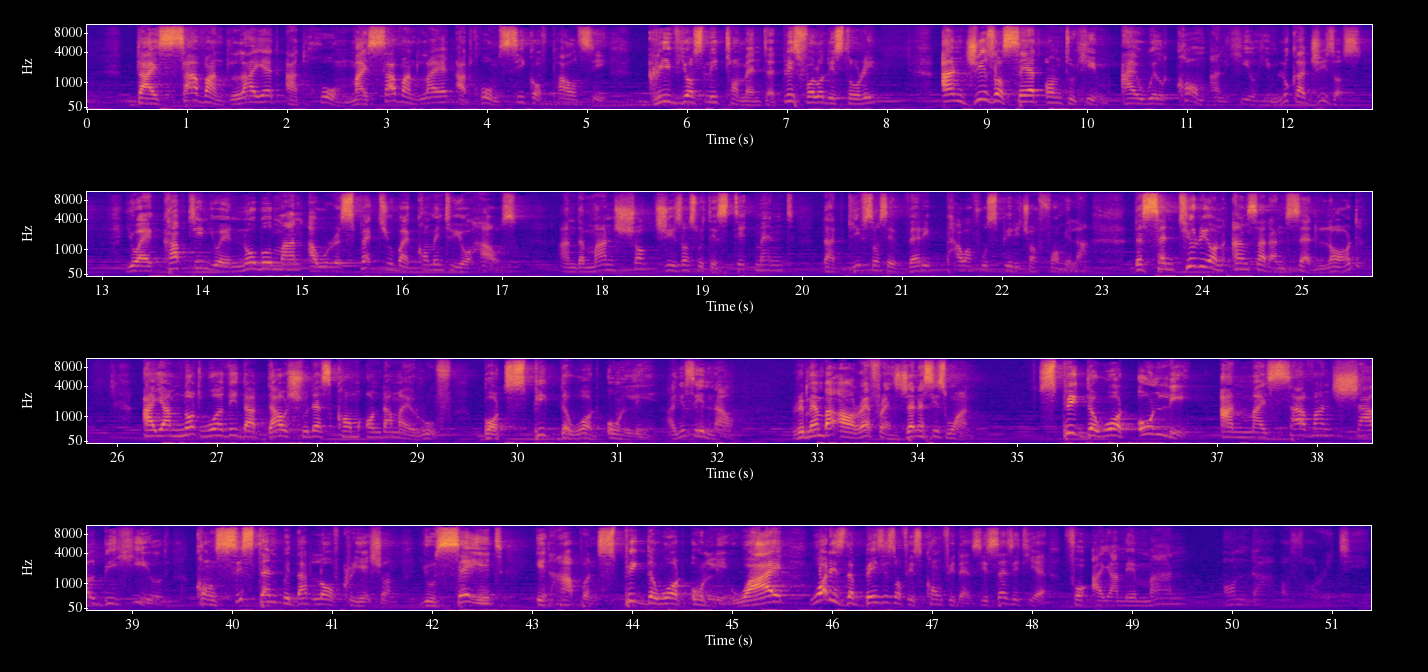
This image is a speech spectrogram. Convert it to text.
thy servant lieth at home. My servant lieth at home, sick of palsy, grievously tormented. Please follow this story. And Jesus said unto him, I will come and heal him. Look at Jesus. You are a captain, you are a noble man. I will respect you by coming to your house and the man shocked Jesus with a statement that gives us a very powerful spiritual formula. The centurion answered and said, Lord, I am not worthy that thou shouldest come under my roof, but speak the word only. Are you seeing now? Remember our reference, Genesis 1. Speak the word only, and my servant shall be healed. Consistent with that law of creation. You say it, it happens. Speak the word only. Why? What is the basis of his confidence? He says it here for i am a man under authority.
